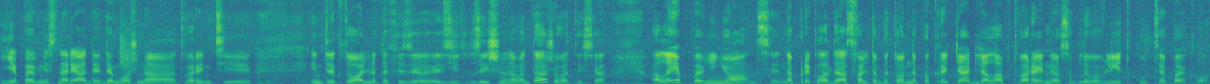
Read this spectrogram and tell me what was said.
є певні снаряди, де можна тваринці інтелектуально та фізично навантажуватися, але є певні нюанси. Наприклад, асфальтобетонне покриття для лап тварини, особливо влітку, це пекло.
